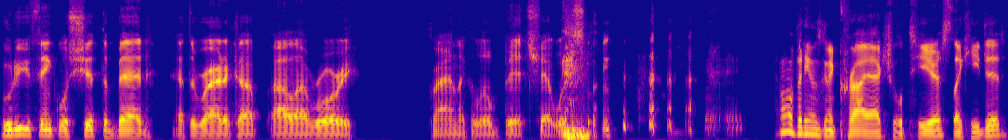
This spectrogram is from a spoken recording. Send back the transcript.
Who do you think will shit the bed at the Ryder Cup, a la Rory, crying like a little bitch at whistling? I don't know if anyone's gonna cry actual tears like he did.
